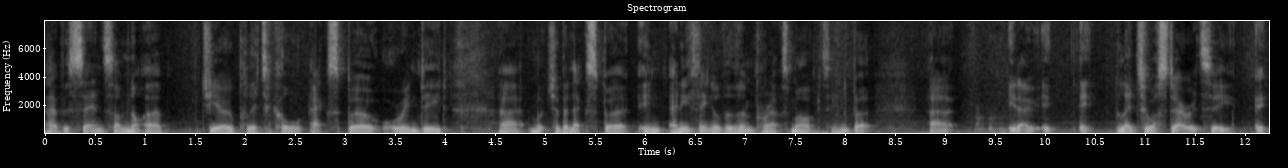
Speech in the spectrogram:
ever since. I'm not a geopolitical expert or indeed uh, much of an expert in anything other than perhaps marketing, but uh, you know, it, it led to austerity. It,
